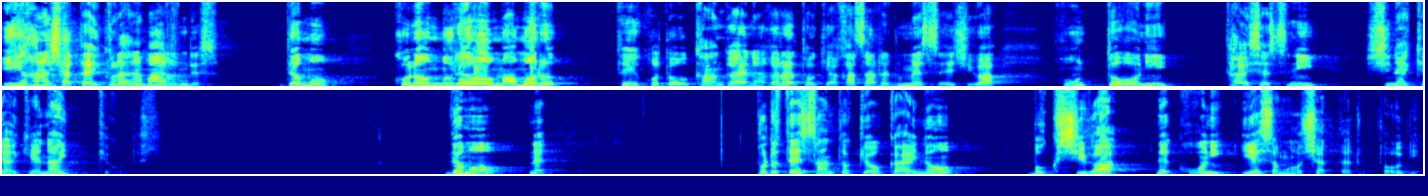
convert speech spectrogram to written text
いい話だったらいくらでもあるんです。でもこの群れを守るっていうことを考えながら解き明かされるメッセージは本当に大切にしなきゃいけないっていうことです。でもねプロテスタント教会の牧師はねここにイエス様がおっしゃった通り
